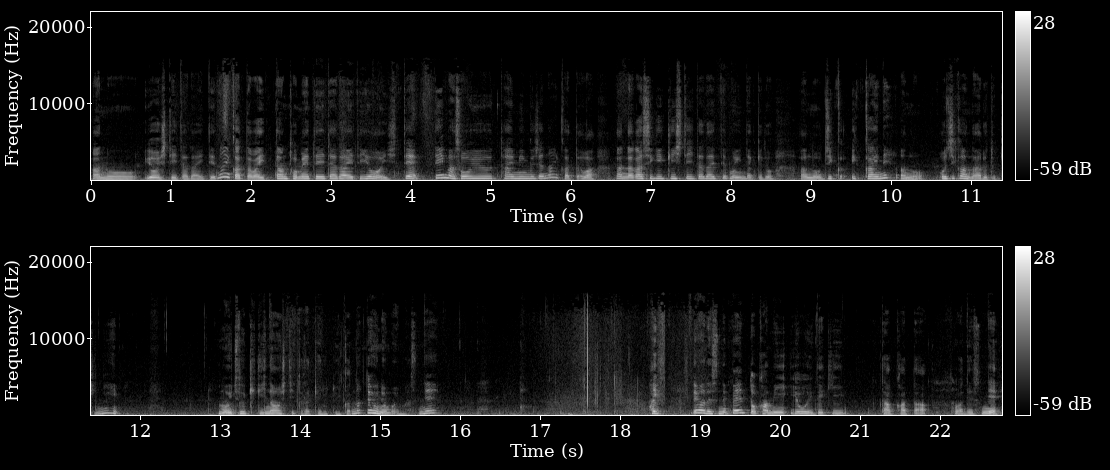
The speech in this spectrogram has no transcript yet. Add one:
あの用意していただいてない方は一旦止めていただいて用意してで今そういうタイミングじゃない方は、まあ、流し聞きしていただいてもいいんだけどあの一回ねあのお時間のある時にもう一度聞き直していただけるといいかなというふうに思いますね。はいではですねペンと紙用意できた方はですね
